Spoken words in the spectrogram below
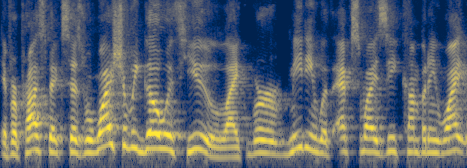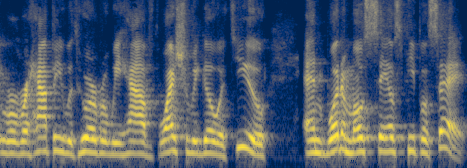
if a prospect says, well, why should we go with you? Like we're meeting with XYZ company, why we're happy with whoever we have, why should we go with you? And what do most salespeople say?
